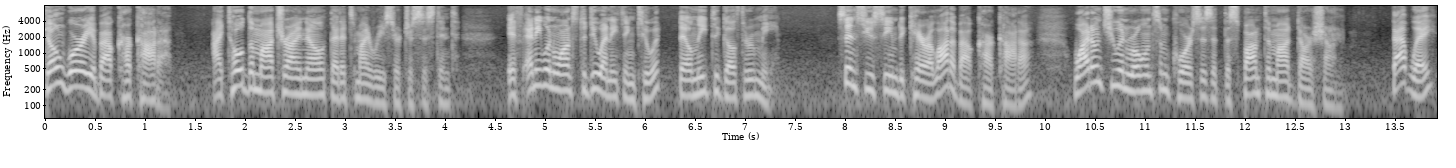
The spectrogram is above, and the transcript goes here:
Don't worry about Karkata. I told the Matra I know that it's my research assistant. If anyone wants to do anything to it, they'll need to go through me. Since you seem to care a lot about Karkata, why don't you enroll in some courses at the Spantamad Darshan? That way,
